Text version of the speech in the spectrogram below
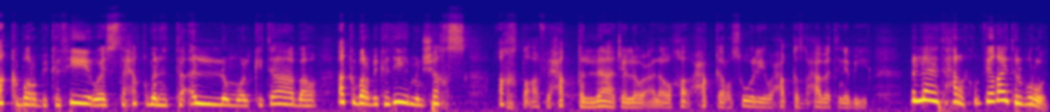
أكبر بكثير ويستحق منه التألم والكتابة أكبر بكثير من شخص أخطأ في حق الله جل وعلا وحق رسوله وحق صحابة النبي. بالله يتحرك في غاية البرود.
